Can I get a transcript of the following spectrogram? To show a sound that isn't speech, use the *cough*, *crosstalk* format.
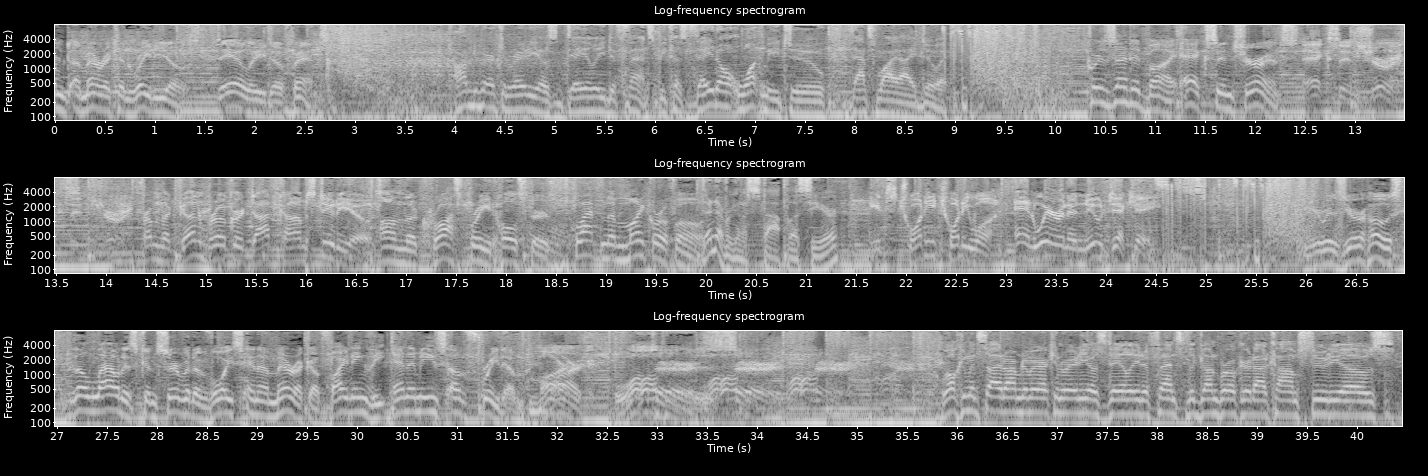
Armed American Radio's Daily Defense. Armed American Radio's Daily Defense because they don't want me to. That's why I do it. Presented by X Insurance. X Insurance. From the gunbroker.com studios. On the Crossbreed Holsters Platinum Microphone. They're never going to stop us here. It's 2021, and we're in a new decade. Here is your host, the loudest conservative voice in America fighting the enemies of freedom, Mark Walters. Walters. Welcome inside Armed American Radio's Daily Defense, the gunbroker.com studios,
